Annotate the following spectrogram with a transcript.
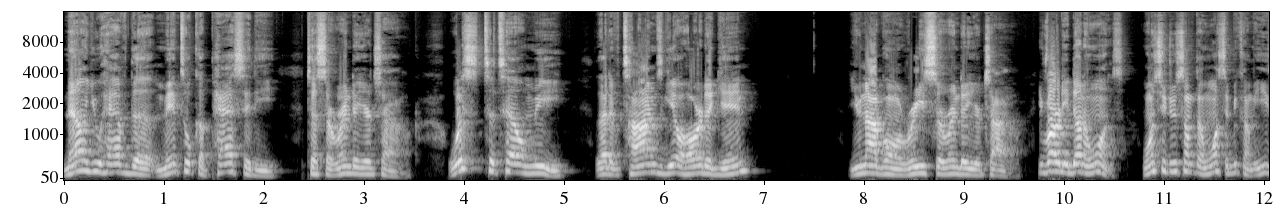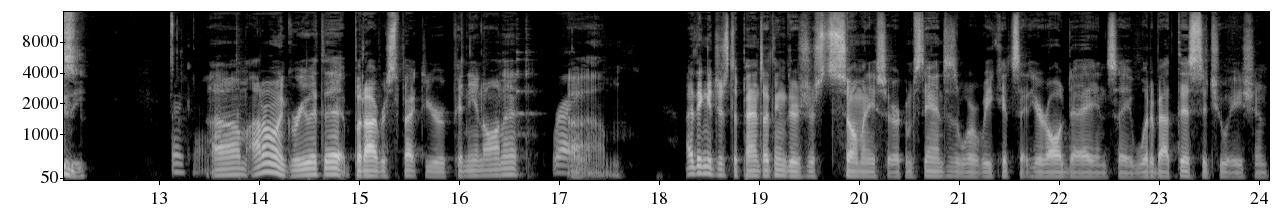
now you have the mental capacity to surrender your child? What's to tell me that if times get hard again, you're not going to re-surrender your child? You've already done it once. Once you do something once, it become easy. Okay. Um, I don't agree with it, but I respect your opinion on it. Right. Um, I think it just depends. I think there's just so many circumstances where we could sit here all day and say, "What about this situation?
